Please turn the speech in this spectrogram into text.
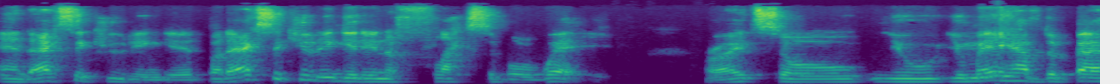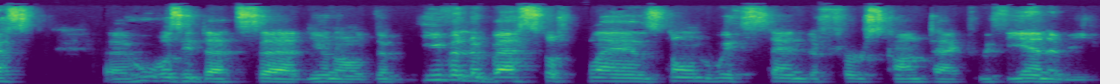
and executing it, but executing it in a flexible way, right? So you you may have the best. Uh, who was it that said, you know, the, even the best of plans don't withstand the first contact with the enemy,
